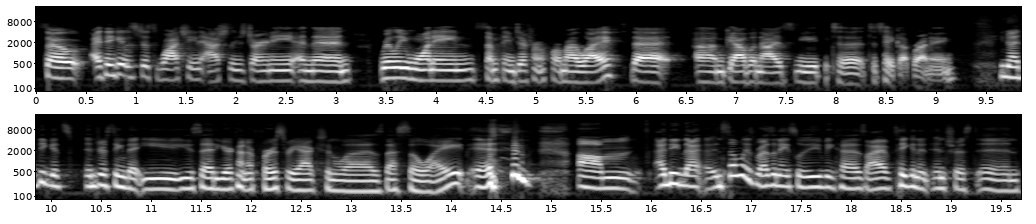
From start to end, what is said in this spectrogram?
so I think it was just watching Ashley's journey and then really wanting something different for my life that um, galvanized me to to take up running. You know, I think it's interesting that you you said your kind of first reaction was that's so white, and um, I think that in some ways resonates with you because I've taken an interest in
